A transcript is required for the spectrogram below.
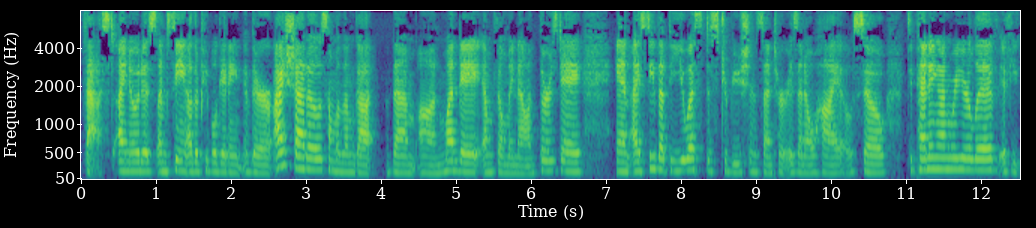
fast. I noticed I'm seeing other people getting their eyeshadows. Some of them got them on Monday. I'm filming now on Thursday. And I see that the U.S. distribution center is in Ohio. So depending on where you live, if you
